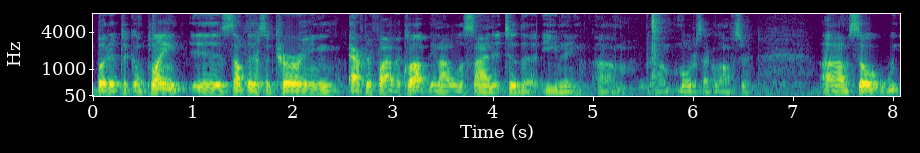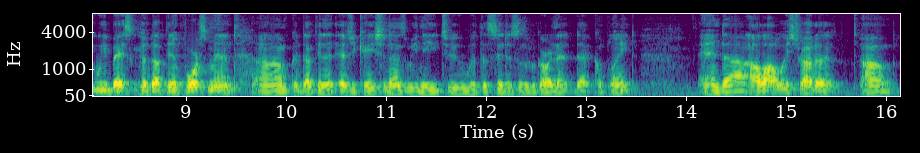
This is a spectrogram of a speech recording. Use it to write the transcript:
But if the complaint is something that's occurring after 5 o'clock, then I will assign it to the evening um, um, motorcycle officer. Um, so we, we, basically conduct enforcement, um, conducting education as we need to with the citizens regarding that, that complaint. And uh, I'll always try to um,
